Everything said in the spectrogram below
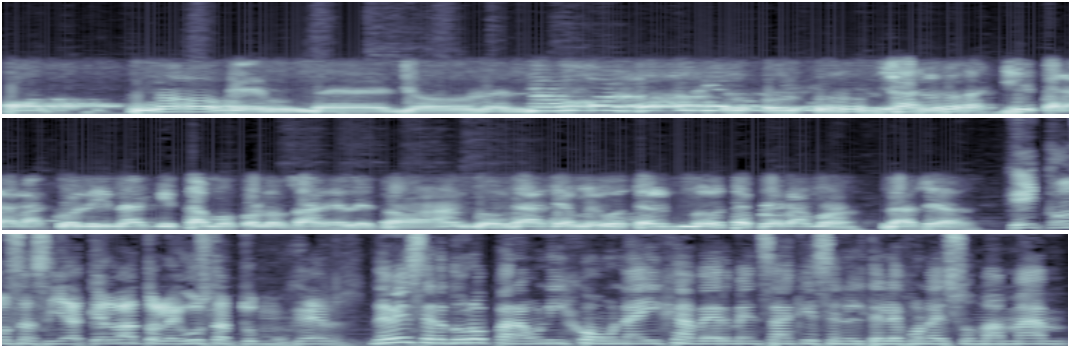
Oh, no, que eh, yo... el- un, un- un saludo aquí para la colina. Aquí estamos con Los Ángeles trabajando. Gracias, me gusta el, me gusta el programa. Gracias. ¿Qué cosa si a aquel vato le gusta a tu mujer? Debe ser duro para un hijo o una hija ver mensajes en el teléfono de su mamá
